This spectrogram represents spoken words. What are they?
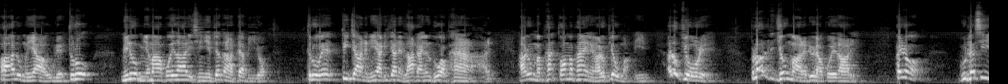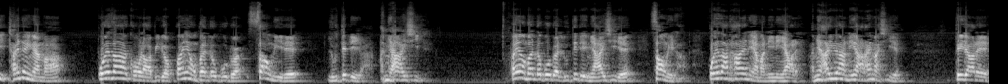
ဟာအဲ့လိုမရဘူးလေသူတို့မင်းတို့မြန်မာပွဲသားတွေချင်းချင်းပြဿနာတက်ပြီးတော့သူတို့ရဲ့တိကျနေနေရာတိကျနေလာတိုင်းလို့တို့ကဖမ်းရတာတဲ့အားတို့မဖမ်းသွားမဖမ်းရင်ငါတို့ပြုတ်ပါလေအဲ့လိုပြောတယ် ဘလို့ရုံမာတယ်တွေ့တာပွဲသားတွေအဲ့တော့ခုလက်ရှိထိုင်းနိုင်ငံမှာပွဲသားခေါ်လာပြီးတော့ပန်းရောင်ဘက်လုပ်ဖို့အတွက်စောင့်နေတဲ့လူတစ်တွေကအများကြီးရှိတယ်ပန်းရောင်ဘက်လုပ်ဖို့အတွက်လူတစ်တွေအများကြီးရှိတယ်စောင့်နေတာပွဲသားထားတဲ့နေရာမှာနေနေရတယ်အများကြီးကနေရာတိုင်းမှာရှိတယ်တေးကြတယ်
